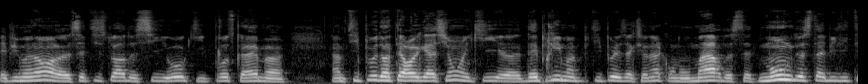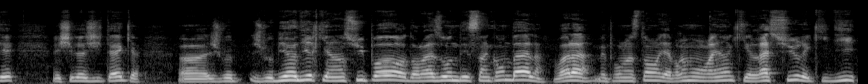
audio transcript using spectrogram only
Et puis maintenant, euh, cette histoire de CEO qui pose quand même euh, un petit peu d'interrogation et qui déprime un petit peu les actionnaires qui en marre de cette manque de stabilité chez Logitech. Euh, je, veux, je veux bien dire qu'il y a un support dans la zone des 50 balles, voilà, mais pour l'instant, il n'y a vraiment rien qui rassure et qui dit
